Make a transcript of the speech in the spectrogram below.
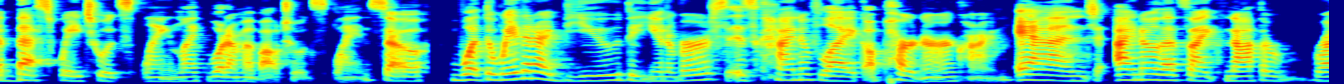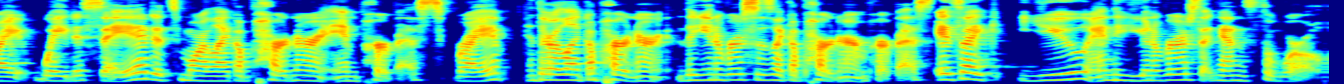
the best way to explain like what I'm about to explain. So what the way that I view the universe is kind of like a partner in crime. And I know that's like not the right way to say it. It's more like a partner in purpose, right? They're like a partner. The universe is like a partner in purpose. It's like you and the universe against the world.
